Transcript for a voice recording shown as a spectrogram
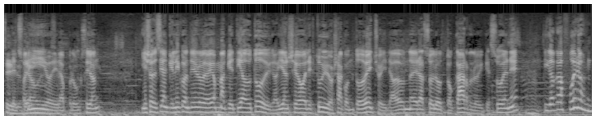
Sí, del sonido de la producción. Y ellos decían que el disco anterior lo habían maqueteado todo y que habían llegado al estudio ya con todo hecho y la onda era solo tocarlo y que suene. Y que acá fueron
